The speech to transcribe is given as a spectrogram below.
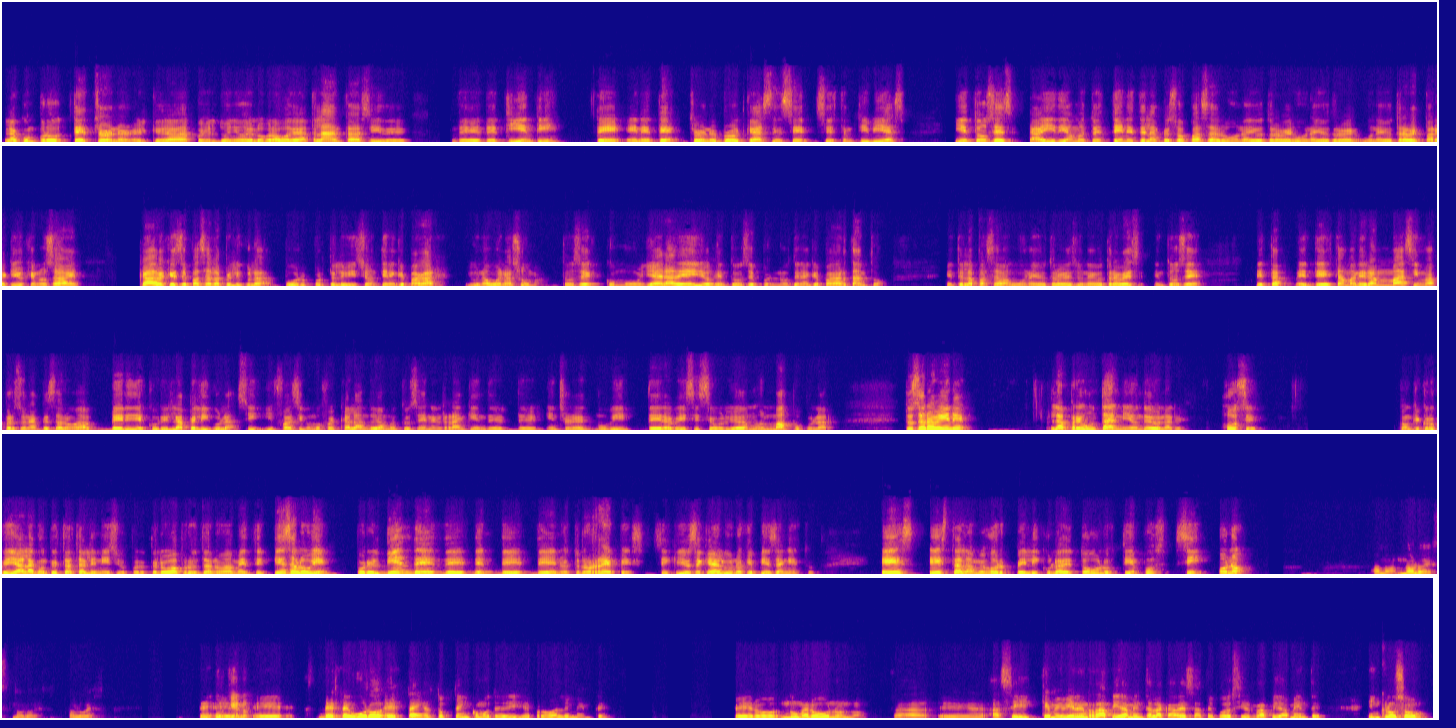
la compró Ted Turner, el que era pues el dueño de los Bravos de Atlanta, ¿sí? de, de, TNT, TNT, Turner Broadcasting System, TBS. Y entonces ahí, digamos, entonces TNT la empezó a pasar una y otra vez, una y otra vez, una y otra vez. Para aquellos que no saben, cada vez que se pasa la película por, por televisión tienen que pagar y una buena suma. Entonces, como ya era de ellos, entonces pues no tenían que pagar tanto. Entonces la pasaban una y otra vez, una y otra vez. Entonces, de esta, de esta manera, más y más personas empezaron a ver y descubrir la película, ¿sí? Y fue así como fue escalando, digamos, entonces en el ranking del, del Internet Movie Database y se volvió, digamos, más popular. Entonces ahora viene la pregunta del millón de dólares. José, aunque creo que ya la contestaste al inicio, pero te lo voy a preguntar nuevamente. Piénsalo bien, por el bien de, de, de, de, nuestros repes, ¿sí? que yo sé que hay algunos que piensan esto. ¿Es esta la mejor película de todos los tiempos, sí o no? No, no, no lo es, no lo es, no lo es. ¿Por qué no? Eh, de seguro está en el top 10, como te dije, probablemente, pero número uno no. O sea, eh, así, que me vienen rápidamente a la cabeza, te puedo decir rápidamente, incluso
